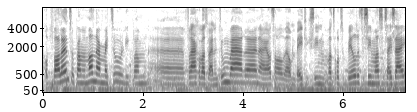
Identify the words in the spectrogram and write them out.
opvallend. Toen kwam een man naar mij toe, die kwam eh, vragen wat we aan het doen waren. Nou, hij had al wel een beetje gezien wat er op de beelden te zien was. Dus hij zei,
